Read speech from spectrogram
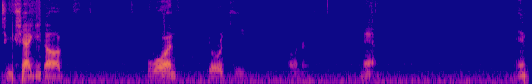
two shaggy dog, one Yorkie owner, man, and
